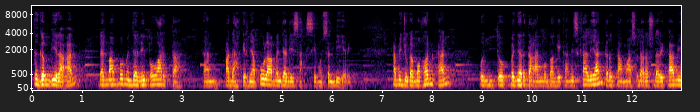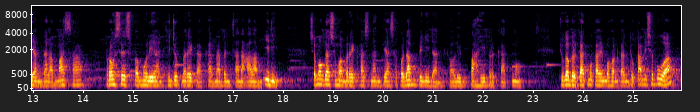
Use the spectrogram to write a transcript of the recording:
kegembiraan, dan mampu menjadi pewarta dan pada akhirnya pula menjadi saksimu sendiri. Kami juga mohonkan untuk penyertaanmu bagi kami sekalian, terutama saudara-saudari kami yang dalam masa proses pemulihan hidup mereka karena bencana alam ini. Semoga semua mereka senantiasa kau dampingi dan kau limpahi berkatmu. Juga berkatmu kami mohonkan untuk kami semua,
